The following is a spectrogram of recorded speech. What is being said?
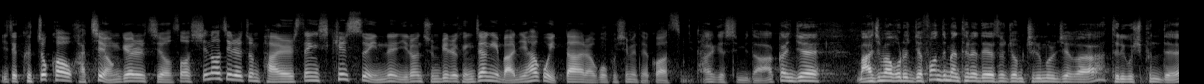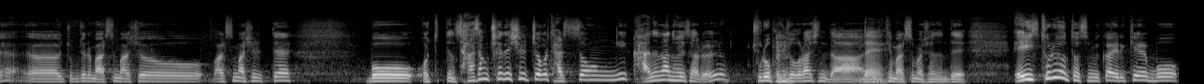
이제 그쪽하고 같이 연결을 지어서 시너지를 좀 발생시킬 수 있는 이런 준비를 굉장히 많이 하고 있다라고 보시면 될 것 같습니다. 알겠습니다. 아까 이제 마지막으로 이제 펀드멘털에 대해서 좀 질문을 제가 드리고 싶은데 어, 좀 전에 말씀하셔 말씀하실 때 뭐 어쨌든 사상 최대 실적을 달성이 가능한 회사를 주로 분석을 하신다 네. 이렇게 말씀하셨는데 A 스토리는 어떻습니까? 이렇게 뭐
